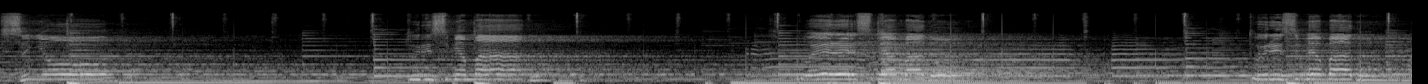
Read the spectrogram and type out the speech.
Senhor, Tu eres meu amado, Tu eres meu amado, Tu eres meu amado.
